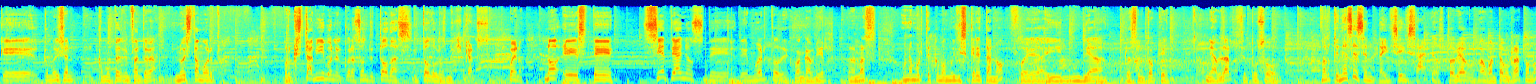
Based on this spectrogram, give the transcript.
que, como dicen, como Pedro Infante. No está muerto. Porque está vivo en el corazón de todas y todos los mexicanos. Bueno, no, este. Siete años de, de muerto de Juan Gabriel. Además, una muerte como muy discreta, ¿no? Fue ahí un día, resultó que ni hablar, se puso. Bueno, tenía 66 años, todavía aguantaba un rato, ¿no?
